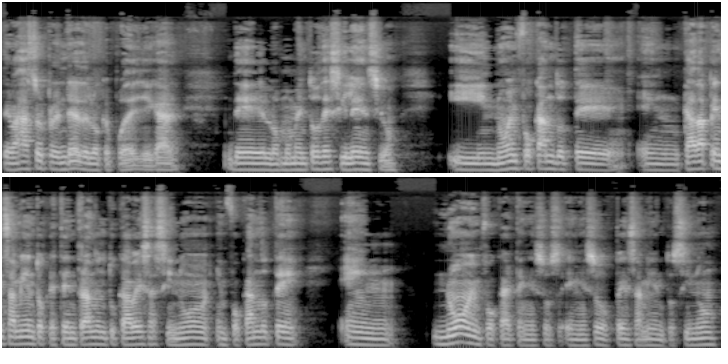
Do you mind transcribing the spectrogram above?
Te vas a sorprender de lo que puede llegar de los momentos de silencio y no enfocándote en cada pensamiento que esté entrando en tu cabeza, sino enfocándote en no enfocarte en esos, en esos pensamientos, sino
